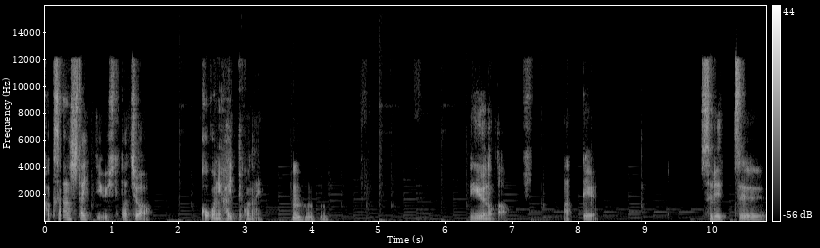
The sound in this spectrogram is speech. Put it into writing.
拡散したいっていう人たちは、ここに入ってこないうんうんうん。っていうのがあって、スレッズ、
